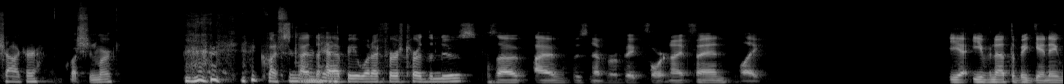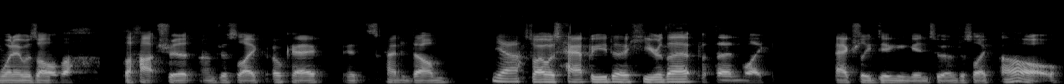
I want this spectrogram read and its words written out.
Shocker. Question mark? Question. kind of yeah. happy when I first heard the news because I I was never a big Fortnite fan. Like, yeah, even at the beginning when it was all the the hot shit, I'm just like, okay, it's kind of dumb. Yeah. So I was happy to hear that, but then like actually digging into it, I'm just like, oh,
